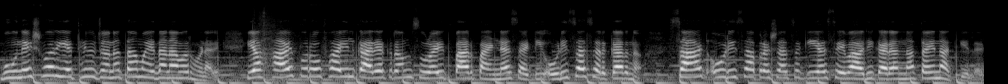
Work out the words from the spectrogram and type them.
भुवनेश्वर येथील जनता मैदानावर होणार आहे. या हाय प्रोफाईल कार्यक्रम सुरळीत पार पाडण्यासाठी ओडिसा सरकारनं साठ ओडिसा प्रशासकीय सेवा अधिकाऱ्यांना तैनात केलंय.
